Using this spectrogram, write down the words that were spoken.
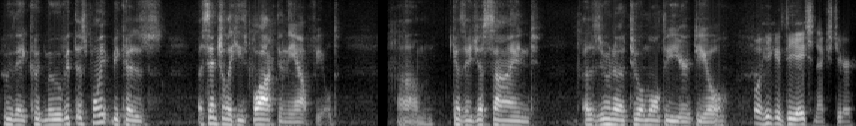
who they could move at this point because essentially he's blocked in the outfield because um, they just signed Acuna to a multi-year deal. Well, he could DH next year.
